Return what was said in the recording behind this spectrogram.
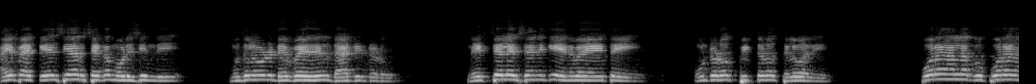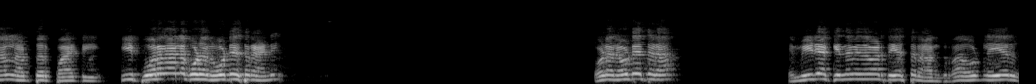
అయిపోయి కేసీఆర్ శకం ఒడిసింది. ముసలివాడు డెబ్బై ఐదేళ్ళు దాటింటాడు. నెక్స్ట్ ఎలక్షన్కి ఎనభై అవుతాయి ఉంటాడో పిక్తాడో తెలియదు పోరగాళ్ళకు పూరగాళ్ళు నడుపుతారు పార్టీ. ఈ పోరగాళ్ళకు కూడా ఓటేస్తారా అండి? కూడా ఓటేస్తాడా? మీడియా కింద మీద పడితే వేస్తారా? అనుకున్నా ఓట్లు వేయరు.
